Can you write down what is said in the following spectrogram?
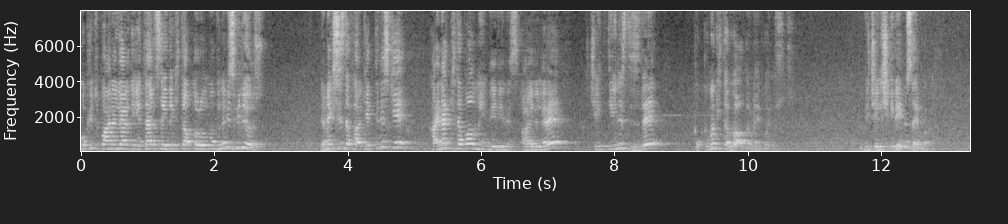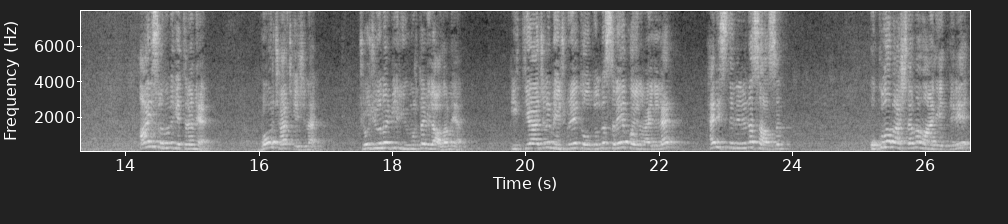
o kütüphanelerde yeterli sayıda kitaplar olmadığını biz biliyoruz. Demek siz de fark ettiniz ki kaynak kitap almayın dediğiniz ailelere çektiğiniz dizide okuma kitabı aldırmayı koymuşsunuz. Bir çelişki değil mi Sayın Bakan? Ay sonunu getiremeyen, borç harç geçinen, çocuğuna bir yumurta bile alamayan, ihtiyacını mecburiyet olduğunda sıraya koyan aileler her isteneni nasıl alsın? Okula başlama maliyetleri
